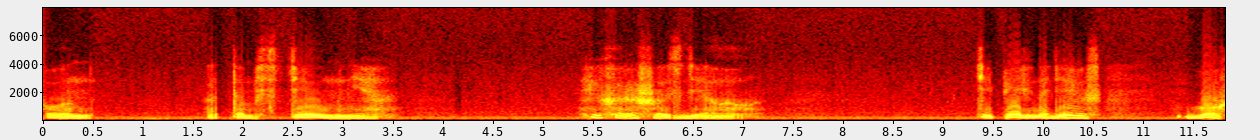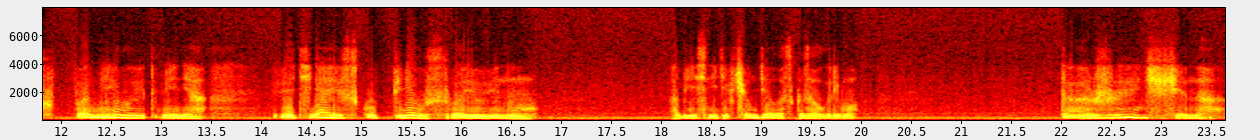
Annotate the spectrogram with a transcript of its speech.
«Он и хорошо сделал. Теперь, надеюсь, Бог помилует меня, ведь я искупил свою вину. «Объясните, в чем дело», — сказал Гримо. «Та женщина,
